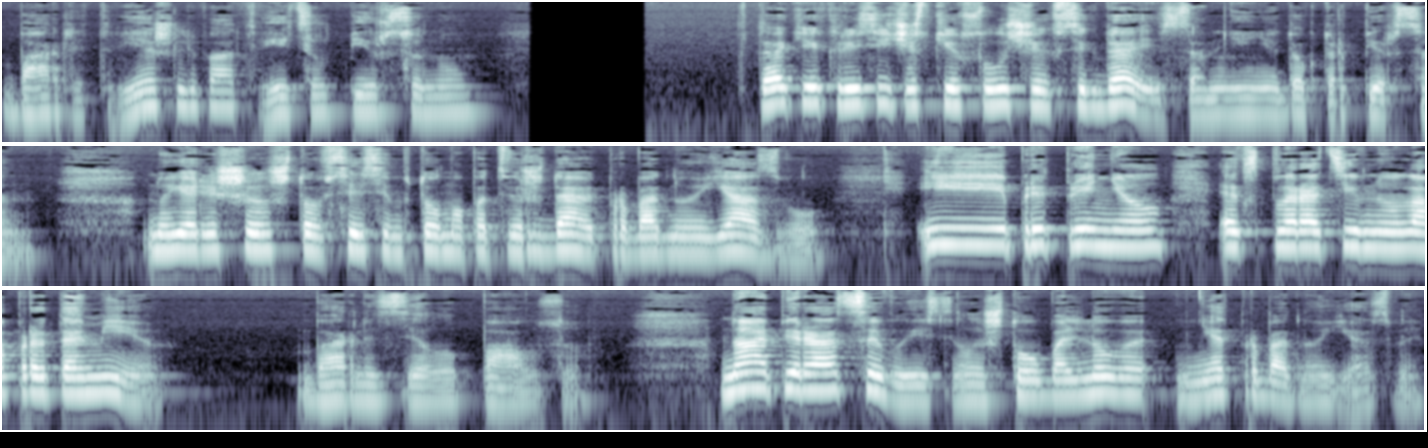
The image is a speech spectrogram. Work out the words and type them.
Барлет вежливо ответил Пирсону. В таких критических случаях всегда есть сомнения, доктор Пирсон. Но я решил, что все симптомы подтверждают прободную язву и предпринял эксплоративную лапаротомию. Барли сделал паузу. На операции выяснилось, что у больного нет прободной язвы.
